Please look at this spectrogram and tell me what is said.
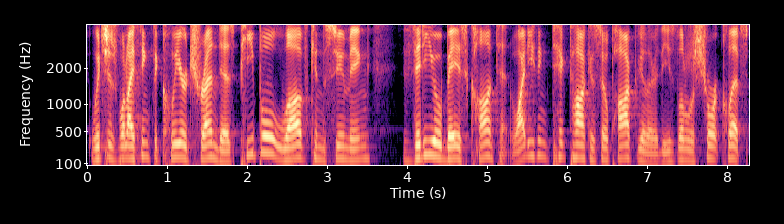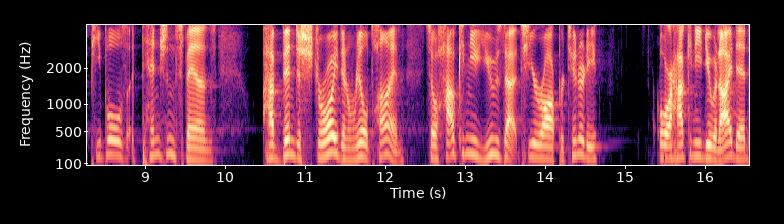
which is what I think the clear trend is. People love consuming video based content. Why do you think TikTok is so popular? These little short clips, people's attention spans have been destroyed in real time. So, how can you use that to your opportunity? Or how can you do what I did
